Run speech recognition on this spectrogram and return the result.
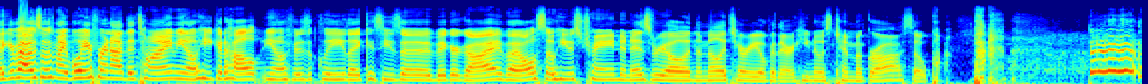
like if I was with my boyfriend at the time, you know, he could help, you know, physically, like, cause he's a bigger guy. But also, he was trained in Israel in the military over there. He knows Tim McGraw, so. Pa, pa.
